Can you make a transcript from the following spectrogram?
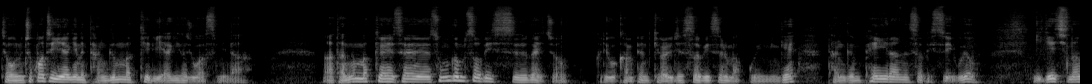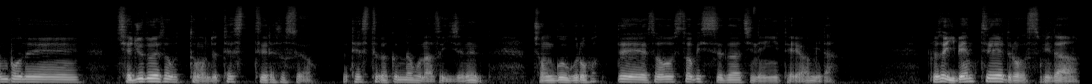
자, 오늘 첫 번째 이야기는 당근마켓 이야기 가지고 왔습니다. 아, 당근마켓에 송금 서비스가 있죠. 그리고 간편 결제 서비스를 맡고 있는 게 당근페이라는 서비스이고요. 이게 지난번에 제주도에서부터 먼저 테스트를 했었어요. 테스트가 끝나고 나서 이제는 전국으로 확대해서 서비스가 진행이 되려 합니다. 그래서 이벤트에 들어갔습니다.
